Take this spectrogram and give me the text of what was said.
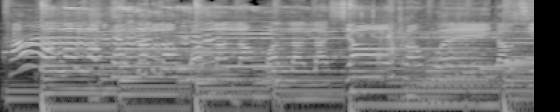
哗啦啦哗啦啦哗啦啦哗啦啦小船回到家。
